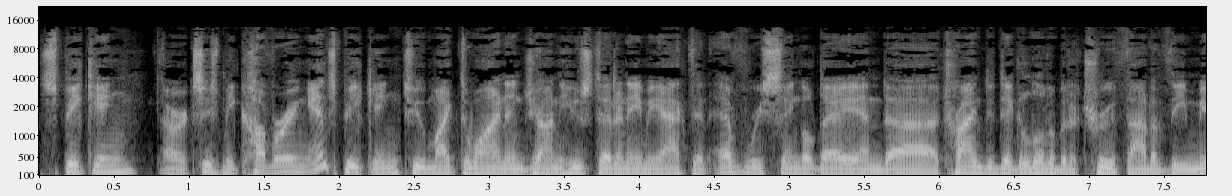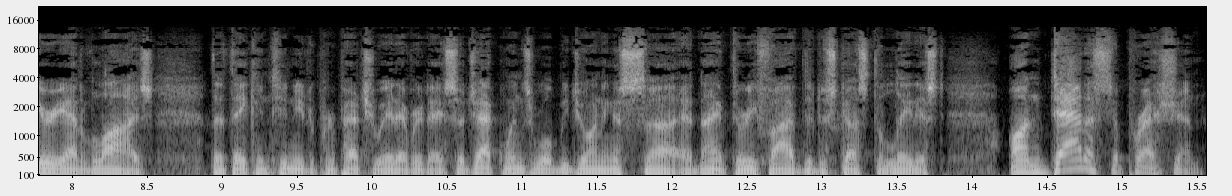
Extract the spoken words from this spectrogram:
speaking, or excuse me, covering and speaking to Mike DeWine and John Husted and Amy Acton every single day, and trying to dig a little bit of truth out of the myriad of lies that they continue to perpetuate every day. So Jack Windsor will be joining us at 9:35 to discuss the latest on data suppression.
